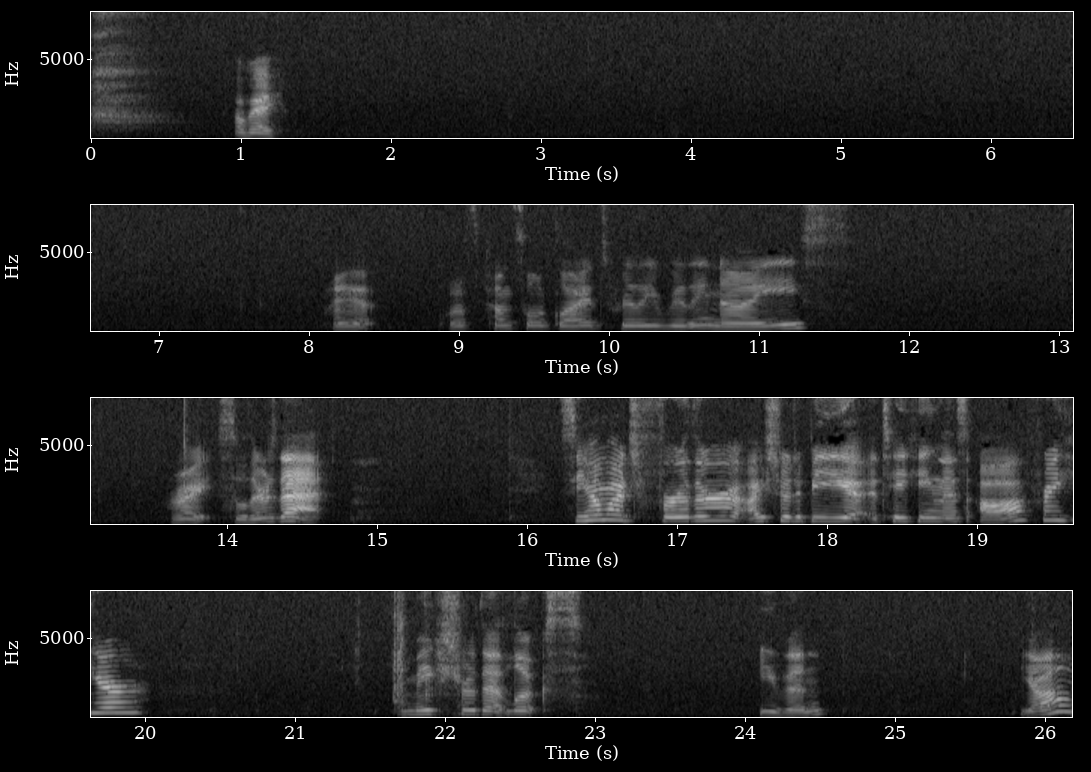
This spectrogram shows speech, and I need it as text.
okay. Yeah, uh, this pencil glides really, really nice. Alright, so there's that. See how much further I should be taking this off right here? Make sure that looks even. Yeah?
